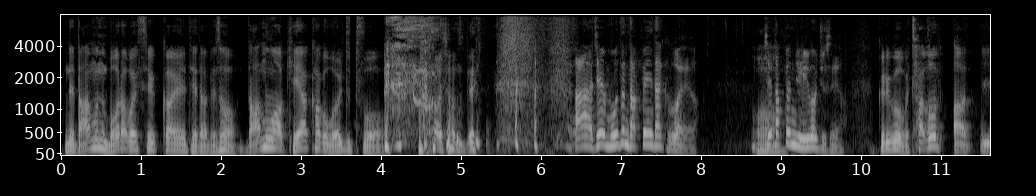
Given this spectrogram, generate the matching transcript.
근데 나무는 뭐라고 했을까에 대답해서 나무와 계약하고 월드 투어 하셨는데 아, 제 모든 답변이 다 그거예요. 제 와. 답변 좀 읽어주세요. 그리고 작업 아 이,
